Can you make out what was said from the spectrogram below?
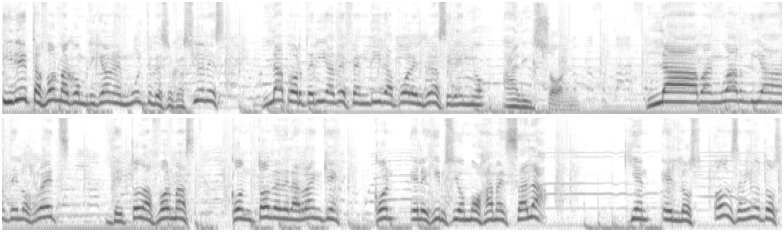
y de esta forma complicaron en múltiples ocasiones la portería defendida por el brasileño Alisson. La vanguardia de los Reds, de todas formas, con todo el arranque con el egipcio Mohamed Salah, quien en los 11 minutos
